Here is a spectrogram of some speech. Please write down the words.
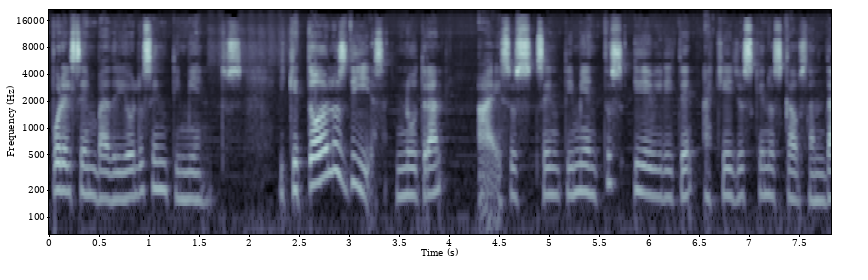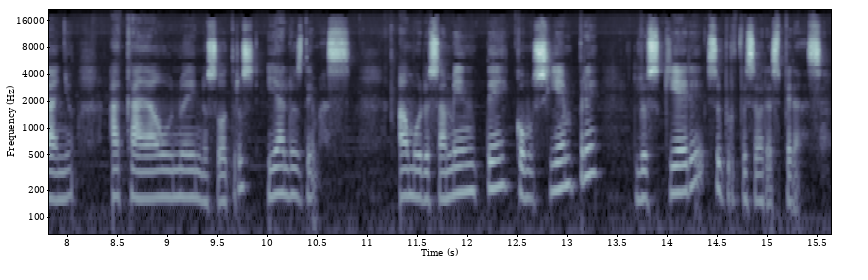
por el sembradío de los sentimientos y que todos los días nutran a esos sentimientos y debiliten aquellos que nos causan daño a cada uno de nosotros y a los demás. Amorosamente, como siempre, los quiere su profesora Esperanza.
